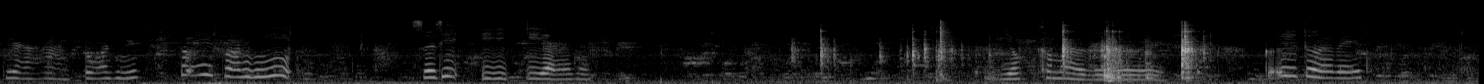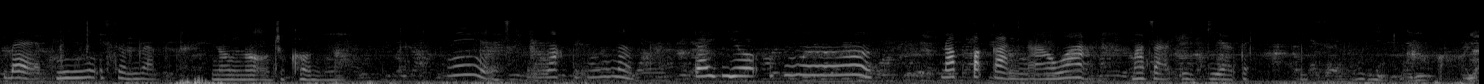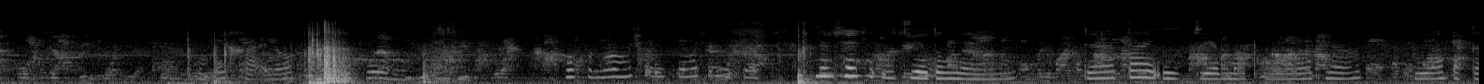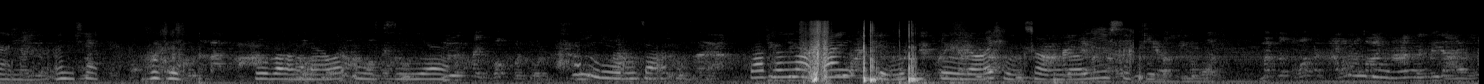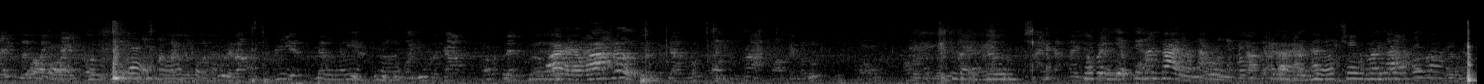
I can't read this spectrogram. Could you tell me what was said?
เกียตัวนี้ซื้ออีกตัวนี้ ซื้อที่อีเกียนะจ๊ะยกเข้ามาเลยก็อีตัวเล็กแบบนี้สำหรับน้องๆทุกคนนะนี่รักนักได้เยอะมาก รับประกันนะว่ามาจากอีเกียแต่ ผมไม่ขายเนาะนี่พวกคนว่าไม่ใช่อีเกียไม่ใช่เกียไม่ใช่ที่อีเกียตรงไหนจะใต้อีเกียมาโพสต์นะรับประกันอ้ยไม่ใช่พูดผิดมีบอกนะว่าอีเกียให้ยืนจะรับน้ำหนักได้ถึง100ถึง220กิโล เดี๋ยวยืนให้เป็นเหยียบที่ห้างได้วันไหนโอเคบ๊ายบาย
